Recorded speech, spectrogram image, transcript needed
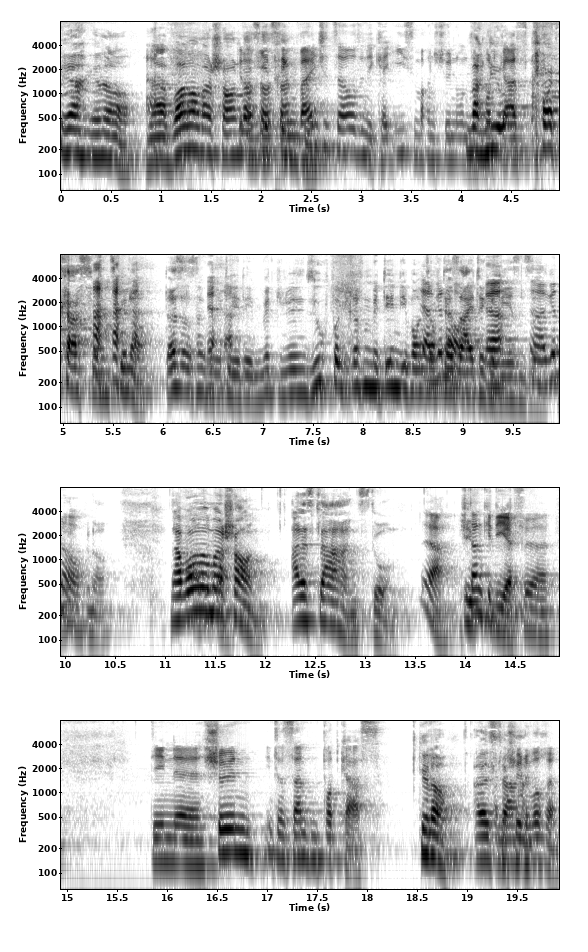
Ja, genau. Na, wollen wir mal schauen, Genau, was wir das trinken dann Weinchen zu Hause und die KIs machen schön unseren Machen Podcast. die Podcast für uns, genau. Das ist eine gute Idee. Mit, mit den Suchbegriffen, mit denen die bei uns Ja, auf der genau. Seite Ja, gewesen sind. ja, genau. Na, wollen wir mal schauen. Alles klar, Hans, du. Ja, ich danke dir für den äh, schönen, interessanten Podcast. Genau, alles Und klar. eine schöne. Woche.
